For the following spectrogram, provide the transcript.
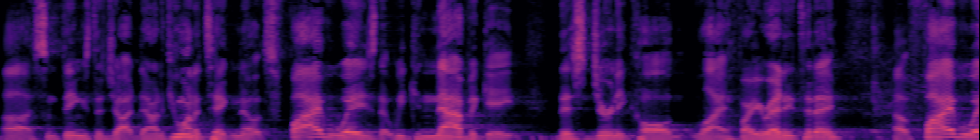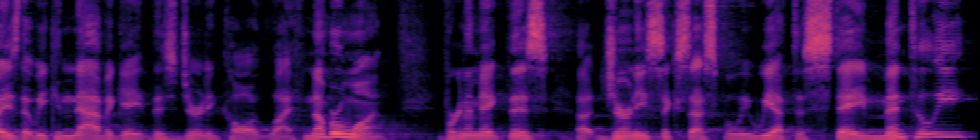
uh, some things to jot down. If you want to take notes, five ways that we can navigate this journey called life. Are you ready today? Uh, five ways that we can navigate this journey called life. Number one, if we're going to make this uh, journey successfully, we have to stay mentally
